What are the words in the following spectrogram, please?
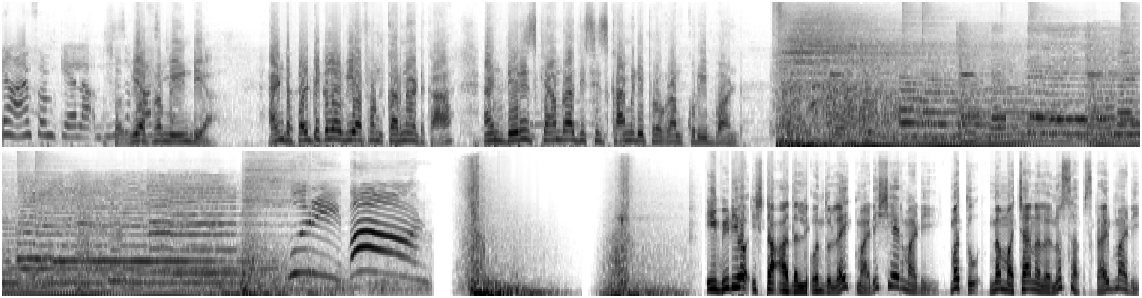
yeah I from Kerala This So is the we are first from time. India. And particular we are from Karnataka. And there is camera. This ಈ ವಿಡಿಯೋ ಇಷ್ಟ ಆದಲ್ಲಿ ಒಂದು ಲೈಕ್ ಮಾಡಿ, ಶೇರ್ ಮಾಡಿ ಮತ್ತು ನಮ್ಮ ಚಾನಲ್ ಅನ್ನು ಸಬ್ಸ್ಕ್ರೈಬ್ ಮಾಡಿ.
